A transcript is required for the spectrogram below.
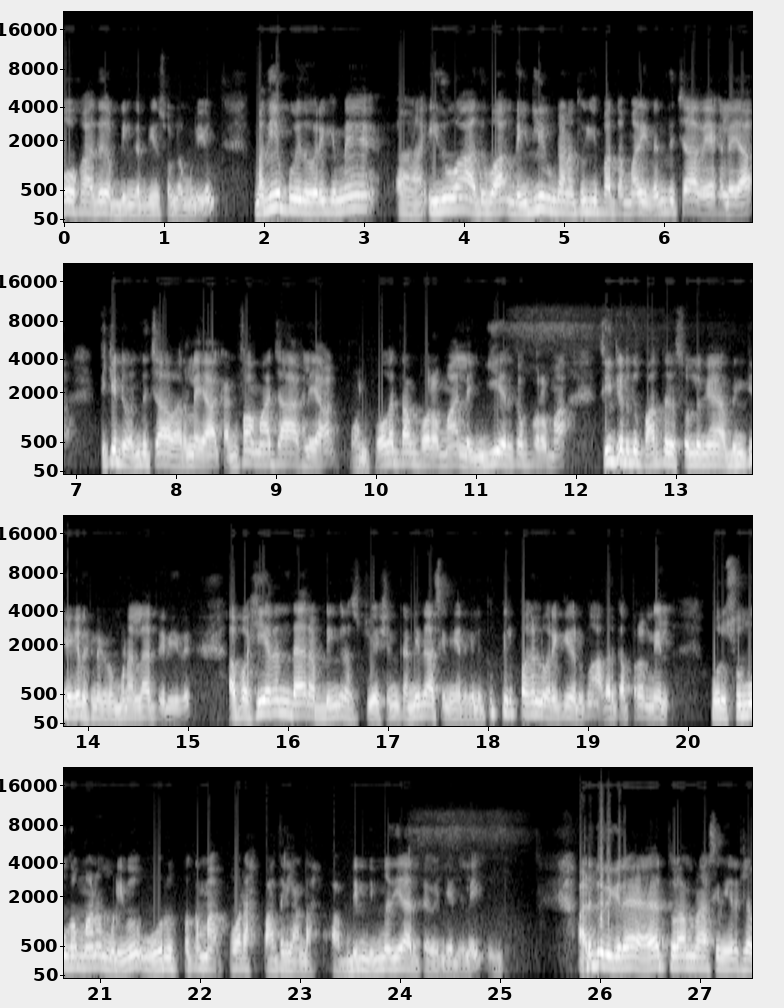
போகாது அப்படிங்கிறதையும் சொல்ல முடியும். மதிய பொழுது வரைக்குமே இதுவா அதுவா இந்த இட்லி உண்டான தூக்கி பார்த்த மாதிரி வெந்துச்சா வேகலையா டிக்கெட் வந்துச்சா வரலையா கன்ஃபார்ம் ஆச்சா ஆகலையா? ஒன் போகத்தான் போகிறோமா இல்லை இங்கேயே இருக்க போகிறோமா சீட் எடுத்து பார்த்து சொல்லுங்க அப்படின்னு கேட்குறது எனக்கு ரொம்ப நல்லா தெரியுது. அப்போ ஹியர் அண்ட் தேர் அப்படிங்கிற சுச்சுவேஷன் கன்னிராசி நேயர்களுக்கு பிற்பகல் வரைக்கும் இருக்கும். அதற்கப்புறமேல் ஒரு சுமூகமான முடிவு ஒரு பக்கமாக போடா பார்த்துக்கலாம்டா அப்படின்னு நிம்மதியாக இருக்க வேண்டிய நிலை உண்டு. அடுத்து இருக்கிற துலாம் ராசி நேர்களை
